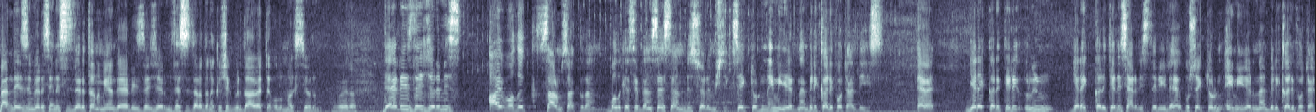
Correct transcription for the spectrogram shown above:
Ben de izin verirseniz sizleri tanımayan değerli izleyicilerimize sizler adına küçük bir davette bulunmak istiyorum. Buyurun. Değerli izleyicilerimiz Ayvalık Sarımsaklı'dan, Balıkesir'den seslendiğimizi söylemiştik. Sektörün en iyilerinden biri Kalif Otel'deyiz. Evet, gerek kaliteli ürün, gerek kaliteli servisleriyle bu sektörün en iyilerinden biri Kalif Otel.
